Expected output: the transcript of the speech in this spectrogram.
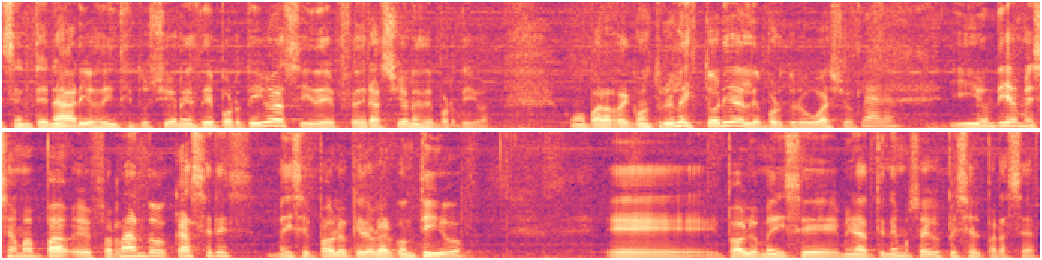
centenarios de instituciones deportivas y de federaciones deportivas, como para reconstruir la historia del deporte uruguayo. Claro. Y un día me llama Fernando Cáceres, me dice, Pablo, quiero hablar contigo. Eh, Pablo me dice, mira, tenemos algo especial para hacer,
